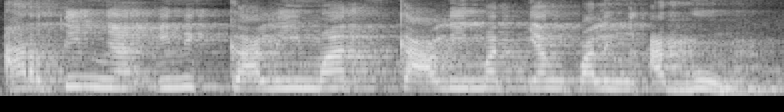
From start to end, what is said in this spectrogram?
Artinya ini kalimat-kalimat yang paling agung.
